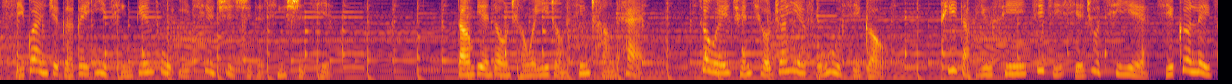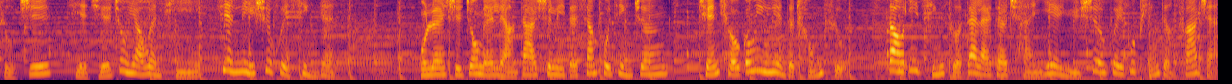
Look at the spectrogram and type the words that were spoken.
习惯这个被疫情颠覆一切秩序的新世界。当变动成为一种新常态，作为全球专业服务机构，PwC 积极协助企业及各类组织解决重要问题，建立社会信任。无论是中美两大势力的相互竞争，全球供应链的重组，到疫情所带来的产业与社会不平等发展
